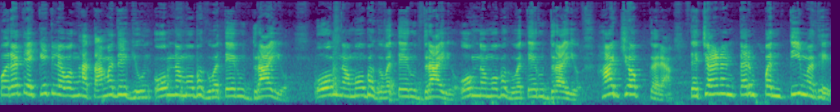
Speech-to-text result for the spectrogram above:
परत एक एक लवंग हातामध्ये घेऊन ओम नमो भगवते रुद्राय. ओम नमो भगवते रुद्राय ओम नमो भगवते रुद्राय. हा जप करा. त्याच्यानंतर पंक्तीमध्ये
